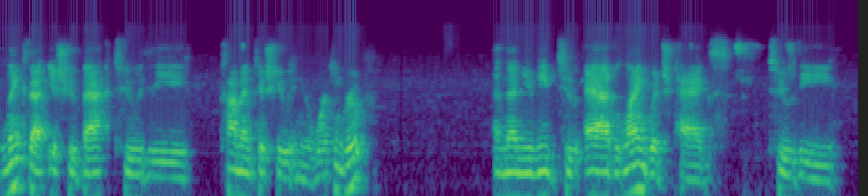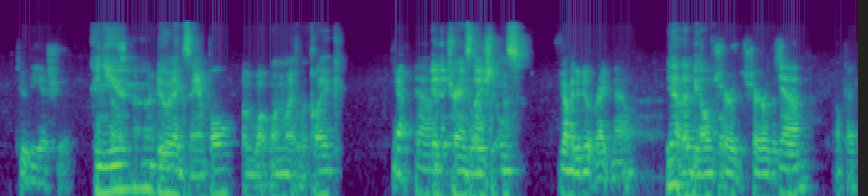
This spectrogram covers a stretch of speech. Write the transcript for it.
link that issue back to the comment issue in your working group. And then you need to add language tags to the, to the issue. Can you do an example of what one might look like Yeah. in the translations? You want me to do it right now? Yeah, that'd be helpful. Share, share the Yeah. Okay.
